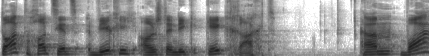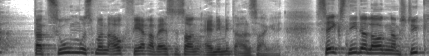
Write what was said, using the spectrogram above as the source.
Dort hat es jetzt wirklich anständig gekracht. Ähm, war Dazu muss man auch fairerweise sagen, eine mit Ansage. Sechs Niederlagen am Stück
